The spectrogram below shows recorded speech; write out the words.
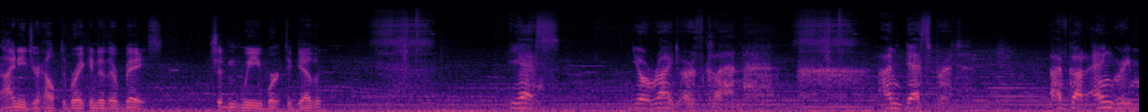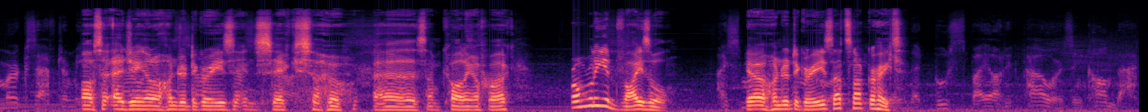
I need your help to break into their base. Shouldn't we work together? Yes, you're right, Earth Clan. I'm desperate. I've got angry mercs after me. Also edging on 100 degrees in sick, so uh, I'm calling off work. Probably advisable. I I Yeah, smuggled 100 degrees, that's not great. That boosts biotic powers in combat.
